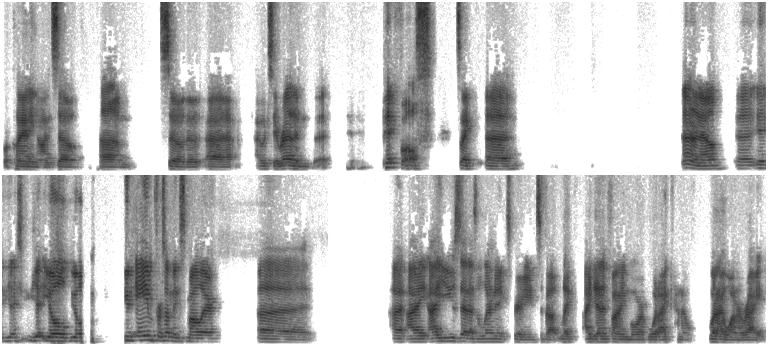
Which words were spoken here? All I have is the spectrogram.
were planning on. So um, so the uh, I would say rather than uh, pitfalls, it's like I don't know. Uh, you'll you'll you aim for something smaller. Uh, I, I use that as a learning experience about like identifying more of what I kind of what I want to write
